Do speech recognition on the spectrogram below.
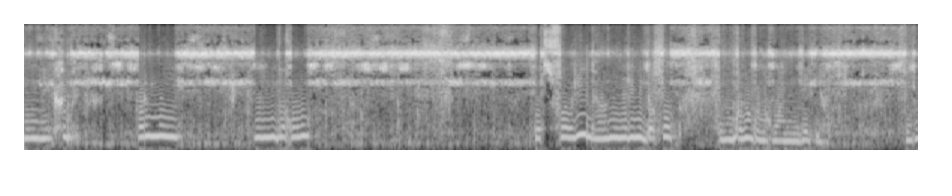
Oh my God. Parang may narinig ako. That's for real ha. May narinig ako. Ewan ko lang kung nakuha ng video. Pero,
